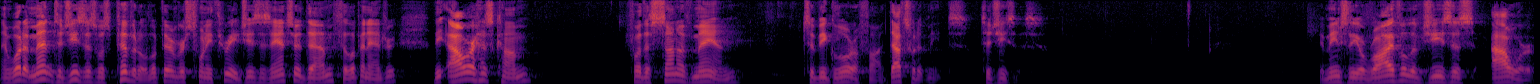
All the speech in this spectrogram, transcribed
And what it meant to Jesus was pivotal. Look there in verse 23. Jesus answered them, Philip and Andrew, The hour has come for the Son of Man to be glorified. That's what it means to Jesus. It means the arrival of Jesus' hour.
